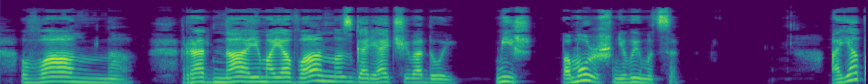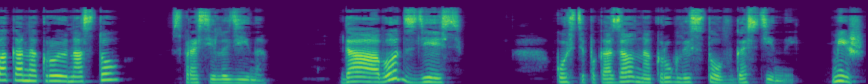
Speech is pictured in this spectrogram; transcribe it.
— Ванна! Родная моя ванна с горячей водой! Миш, поможешь мне вымыться? — А я пока накрою на стол? — спросила Дина. — Да, вот здесь. Костя показал на круглый стол в гостиной. — Миш,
